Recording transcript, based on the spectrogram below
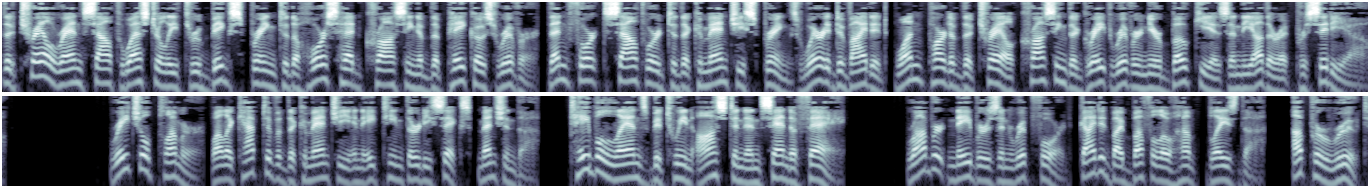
The trail ran southwesterly through Big Spring to the Horsehead crossing of the Pecos River, then forked southward to the Comanche Springs where it divided, one part of the trail crossing the Great River near Boquillas and the other at Presidio. Rachel Plummer, while a captive of the Comanche in 1836, mentioned the table lands between Austin and Santa Fe. Robert Neighbors and Rip Ford, guided by Buffalo Hump, blazed the upper route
